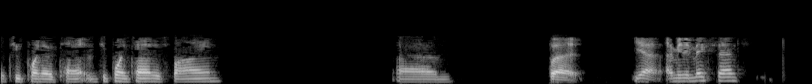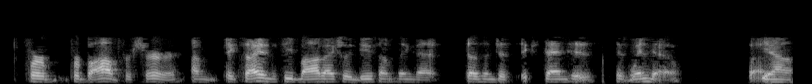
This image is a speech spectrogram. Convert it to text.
the 2.010, 2.10 is fine. Um, but yeah, I mean, it makes sense for for Bob for sure. I'm excited to see Bob actually do something that doesn't just extend his his window. But yeah,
